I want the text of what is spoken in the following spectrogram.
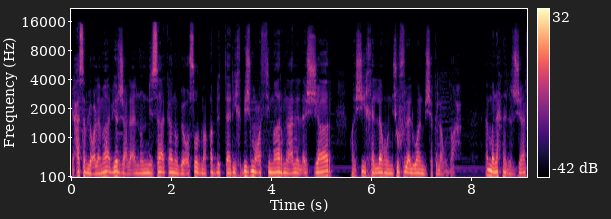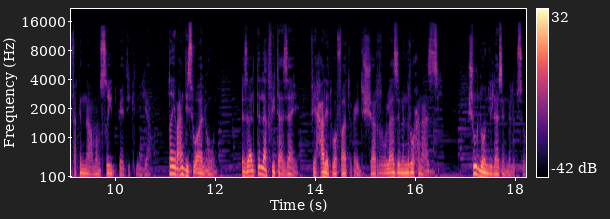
بحسب العلماء بيرجع لأنه النساء كانوا بعصور ما قبل التاريخ بيجمعوا الثمار من على الأشجار وهالشي خلاهم نشوف الألوان بشكل أوضح. أما نحن الرجال فكنا عم نصيد بهديك الأيام. طيب عندي سؤال هون. إذا قلت لك في تعزاية في حالة وفاة بعيد الشر ولازم نروح نعزي شو اللون اللي لازم نلبسه؟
